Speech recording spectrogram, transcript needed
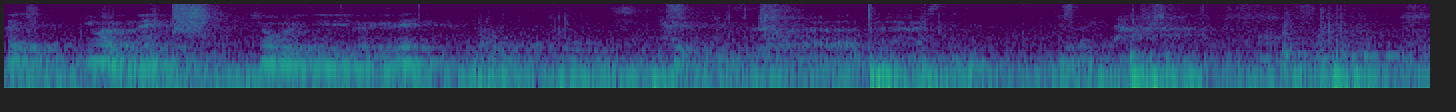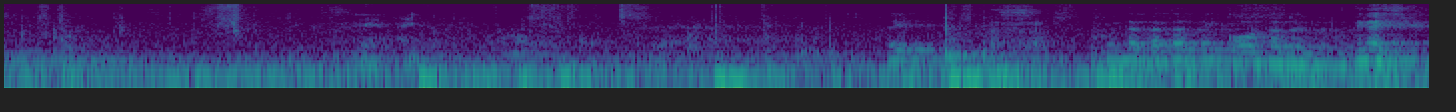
はい。今のね。正面打ち投げね。しっかりずーっと流してね。はい。はい。今度は片手交差点の手返し。で、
